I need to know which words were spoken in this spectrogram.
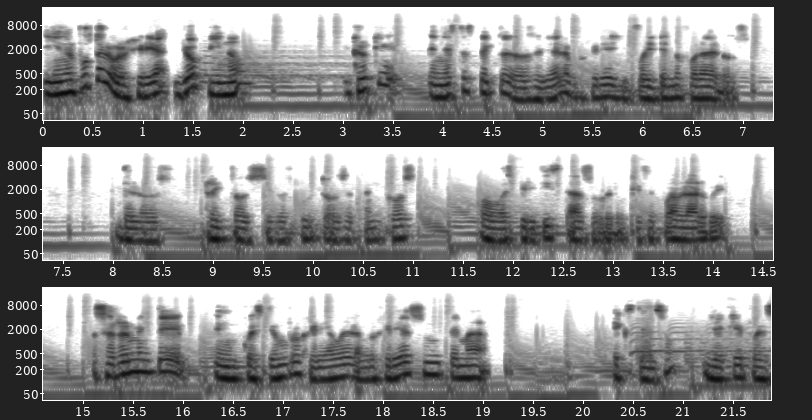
Y en el punto de la brujería, yo opino, creo que en este aspecto de la brujería, de la brujería y fue yendo fuera de los de los ritos y los cultos satánicos o espiritistas sobre lo que se puede hablar, güey. O sea, realmente en cuestión brujería, güey, la brujería es un tema extenso ya que pues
